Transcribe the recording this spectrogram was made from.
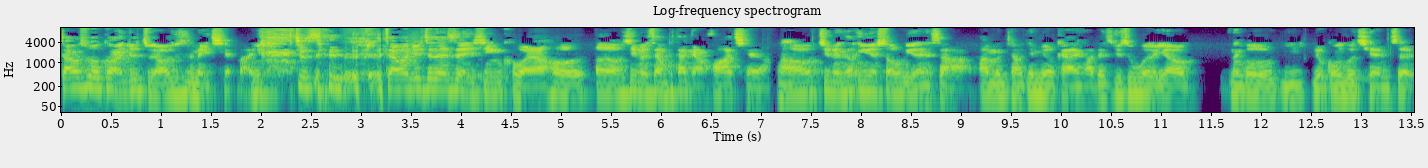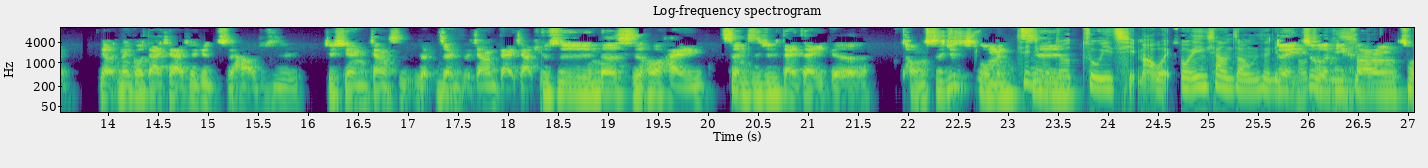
当初的困难就主要就是没钱嘛，因为 就是在湾区真的是很辛苦，然后呃基本上不太敢花钱啊，然后基本上因为收入也很少，他们条件没有开很好，但是就是为了要能够以有工作签证要能够待下来，所以就只好就是就先这样子忍忍着这样待下去。就是那时候还甚至就是待在一个同事，就是我们是，是你们就住一起嘛。我我印象中是你对住的地方住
